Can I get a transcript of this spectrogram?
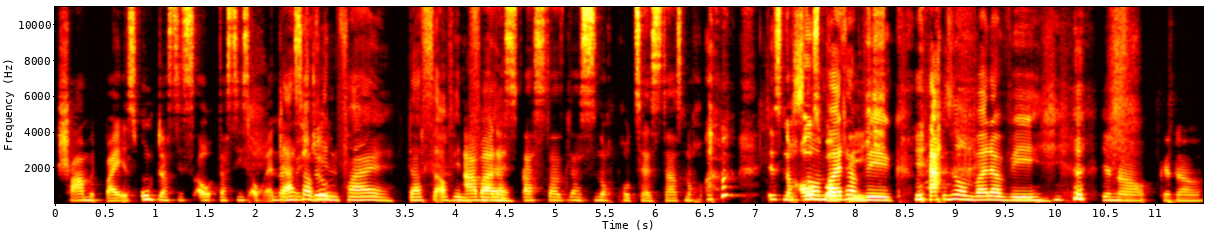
Charme mit bei ist und dass sie es auch, dass sie es auch ändern Das möchte. auf jeden Fall. Das auf jeden Aber Fall. das, das, das, das ist noch Prozess, da ist noch, ist noch ist noch ein weiter. Weg. Ja, Ist noch ein weiter Weg. genau, genau.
